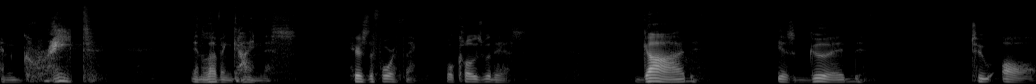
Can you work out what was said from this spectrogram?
and great in loving kindness. Here's the fourth thing. We'll close with this God is good to all.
